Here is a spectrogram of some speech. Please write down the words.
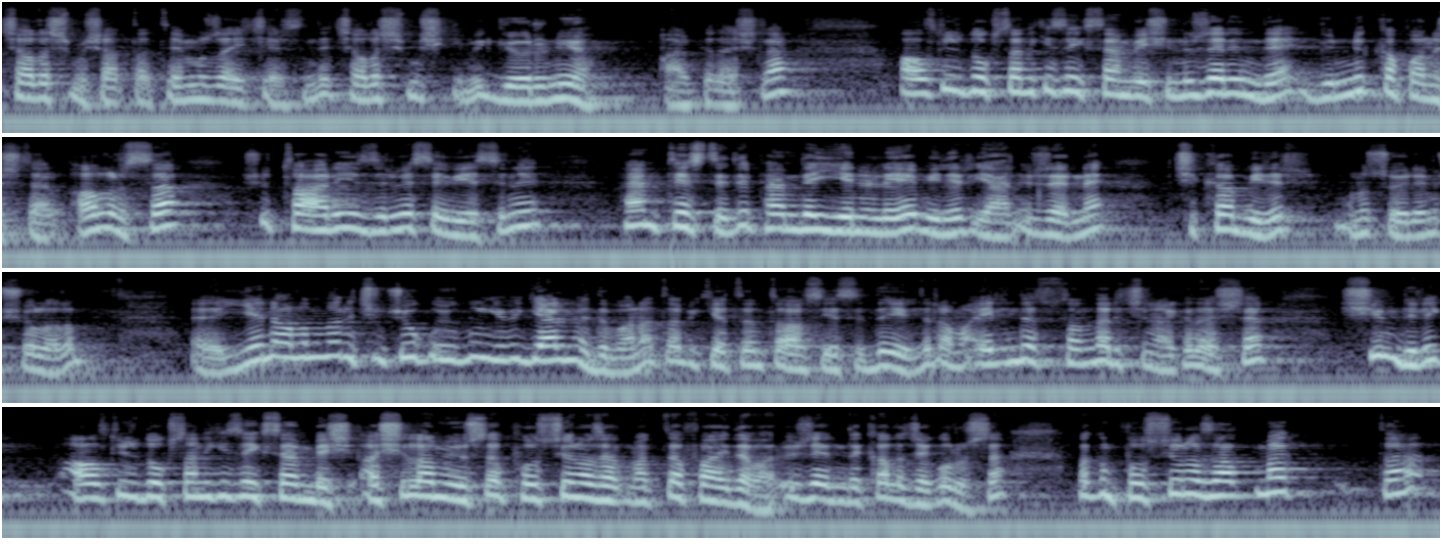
çalışmış hatta Temmuz ayı içerisinde çalışmış gibi görünüyor arkadaşlar. 692.85'in üzerinde günlük kapanışlar alırsa şu tarihi zirve seviyesini hem test edip hem de yenileyebilir. Yani üzerine çıkabilir. Bunu söylemiş olalım. Ee, yeni alımlar için çok uygun gibi gelmedi bana. Tabii ki yatırım tavsiyesi değildir ama elinde tutanlar için arkadaşlar şimdilik 692.85 aşılamıyorsa pozisyon azaltmakta fayda var. Üzerinde kalacak olursa bakın pozisyon azaltmakta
